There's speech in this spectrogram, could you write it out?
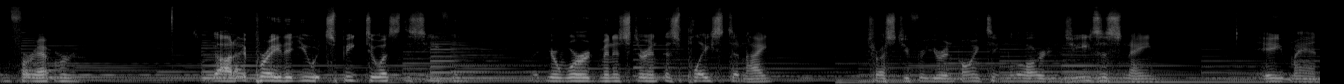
and forever. So, God, I pray that you would speak to us this evening. Let your word minister in this place tonight. Trust you for your anointing, Lord. In Jesus' name, amen.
